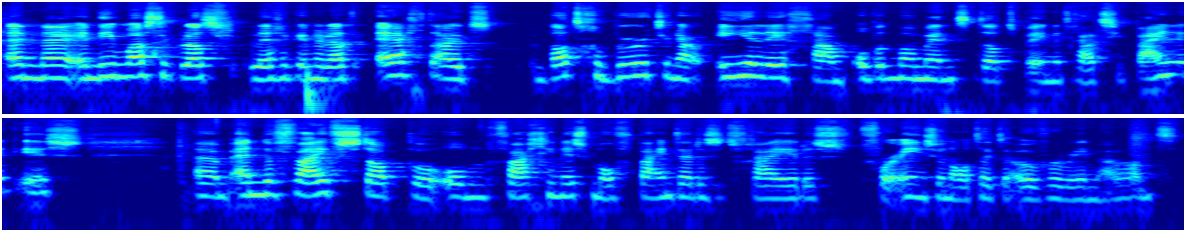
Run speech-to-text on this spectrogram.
En in die masterclass leg ik inderdaad echt uit wat gebeurt er nou in je lichaam op het moment dat penetratie pijnlijk is. Um, en de vijf stappen om vaginisme of pijn tijdens het vrije dus voor eens en altijd te overwinnen. Want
